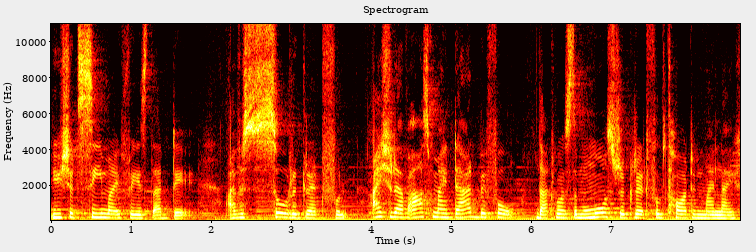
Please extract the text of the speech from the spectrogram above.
You should see my face that day. I was so regretful. I should have asked my dad before. That was the most regretful thought in my life.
